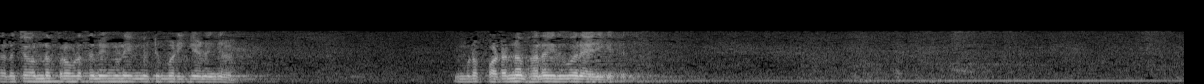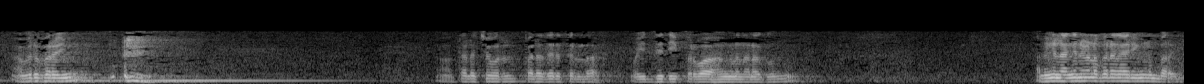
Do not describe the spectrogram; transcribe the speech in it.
തലച്ചോറിന്റെ പ്രവർത്തനങ്ങളെയും മറ്റും പഠിക്കുകയാണെങ്കിൽ നമ്മുടെ പഠന ഫലം ഇതുപോലെ ആയിരിക്കത്തില്ല. അവർ പറയും തലച്ചോറിൽ പലതരത്തിലുള്ള വൈദ്യുതി പ്രവാഹങ്ങൾ നടക്കുന്നു. അല്ലെങ്കിൽ അങ്ങനെയുള്ള പല കാര്യങ്ങളും പറയും.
